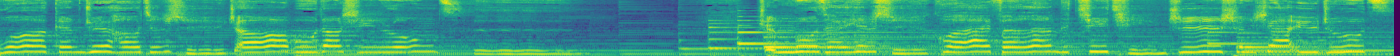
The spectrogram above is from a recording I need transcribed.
我感觉好真实，找不到形容词。沉默在掩饰快泛滥的激情，只剩下雨珠子。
